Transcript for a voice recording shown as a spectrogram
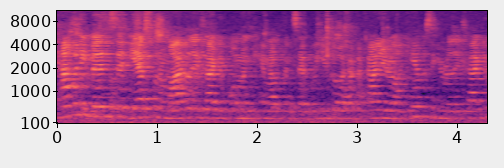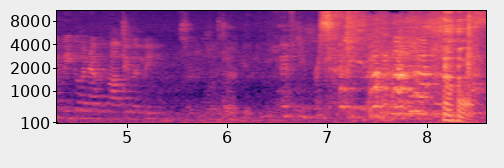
And how many men said yes when a moderately attractive woman came up and said, will you go have, I found you on campus and you're really attractive, will you go and have a coffee with me? 50%.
